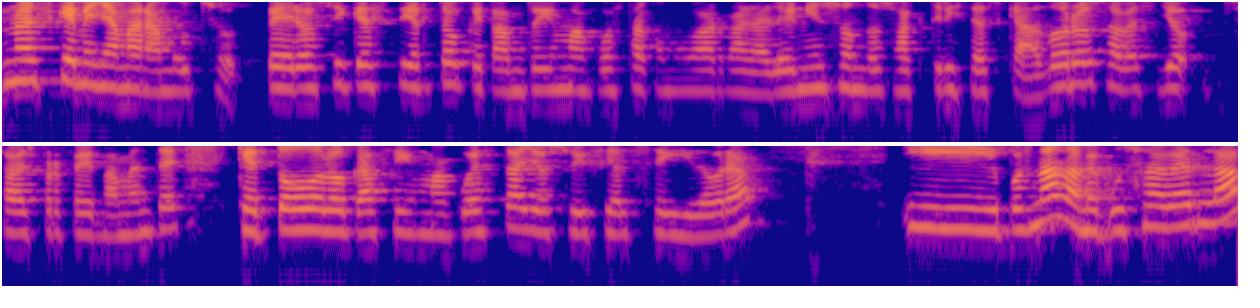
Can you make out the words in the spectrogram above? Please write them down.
no es que me llamara mucho, pero sí que es cierto que tanto Inma Cuesta como Bárbara Leni son dos actrices que adoro, sabes, yo, sabes perfectamente que todo lo que hace Inma Cuesta yo soy fiel seguidora. Y pues nada, me puse a verla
